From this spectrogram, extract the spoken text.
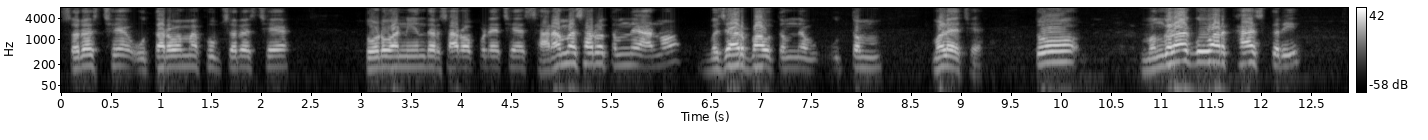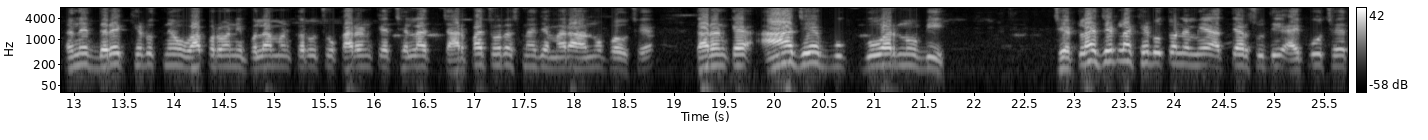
સરસ છે. ઉતારવામાં ખૂબ સરસ છે. તોડવાની અંદર સારો પડે છે. સારામાં સારો તમને આનો બજાર ભાવ તમને ઉત્તમ મળે છે. તો મંગળા ગુવાર ખાસ કરી અને દરેક ખેડૂતને હું વાપરવાની ભલામણ કરું છું. કારણ કે છેલ્લા ચાર પાંચ વર્ષના જે મારા અનુભવ છે કારણ કે આ જે ગુવારનું બી, જેટલા જેટલા ખેડૂતોને મેં અત્યાર સુધી આપ્યું છે,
